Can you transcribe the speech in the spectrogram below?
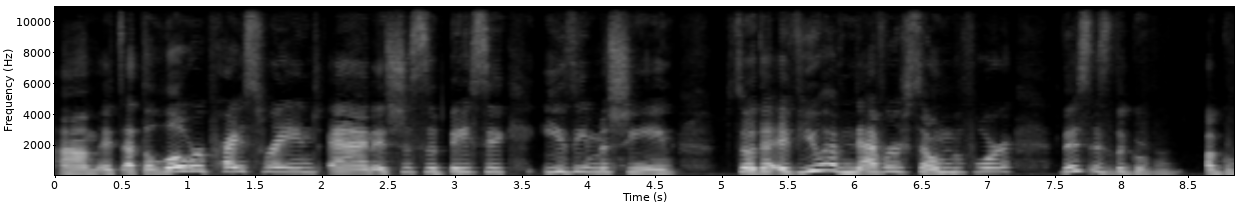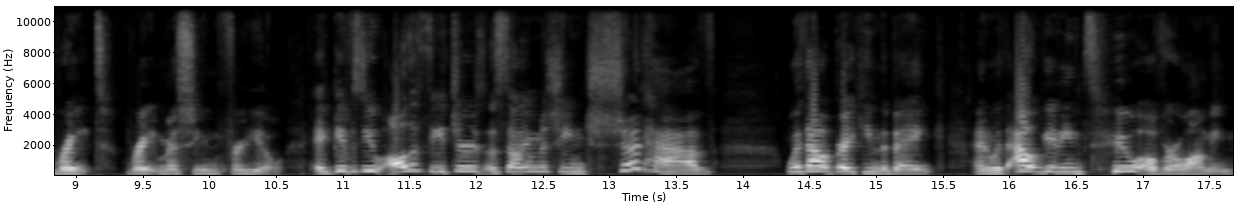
Um, it's at the lower price range and it's just a basic, easy machine so that if you have never sewn before, this is the gr a great, great machine for you. It gives you all the features a sewing machine should have without breaking the bank and without getting too overwhelming.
